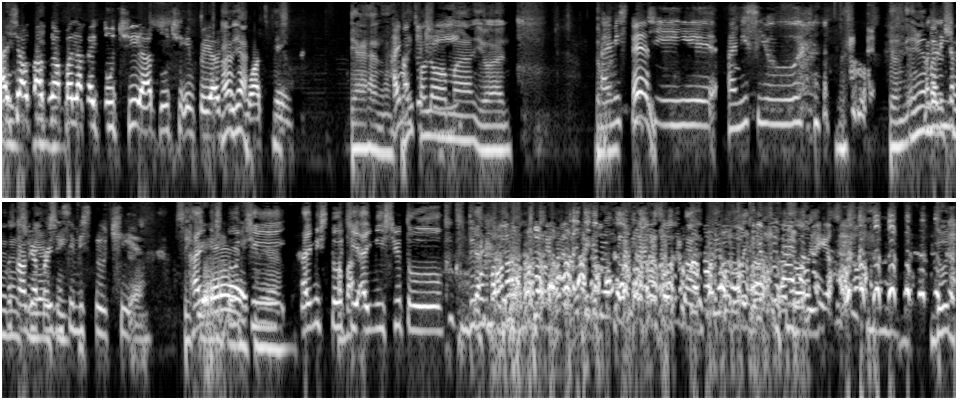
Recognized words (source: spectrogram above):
Ay, shout out nga pala kay Tucci, ah. Tucci Imperial, Ah, yeah. watching. Yan. Hi, Hi, Paloma. Yun. Diba? Hi, Miss Tucci. I miss you. Yun, ayun, Magaling na photographer din si- si Miss Tucci. Eh. Si Hi, Miss Tucci. Hi, Miss Tucci. I miss you too. Hindi mo naman Ay, hindi ko naman pala. Sorry, ma'am. Sorry, ma'am. Sorry. Dude,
